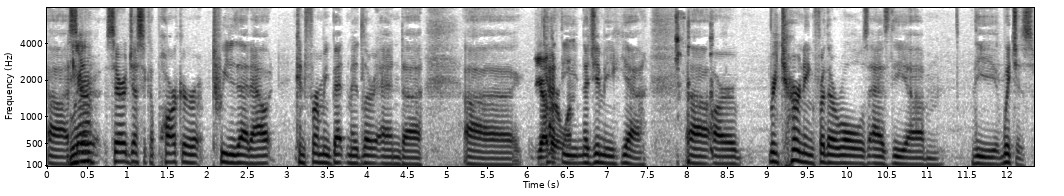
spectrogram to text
Uh, Sarah, Yeah. Sarah Jessica Parker tweeted that out, confirming Bette Midler and uh, uh, The Kathy one. Najimy, yeah, uh, are returning for their roles as the um, the witches,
